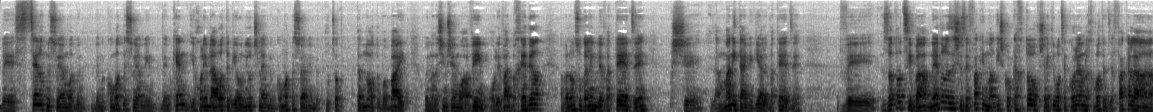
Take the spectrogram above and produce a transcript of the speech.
בסצנות מסוימות, במקומות מסוימים, והם כן יכולים להראות את הגאוניות שלהם במקומות מסוימים, בקבוצות קטנות או בבית, או עם אנשים שהם אוהבים, או לבד בחדר, אבל לא מסוגלים לבטא את זה כשה money time הגיע לבטא את זה. וזאת עוד סיבה, מעבר לזה שזה fucking מרגיש כל כך טוב, שהייתי רוצה כל היום לחוות את זה, fuck על ה...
